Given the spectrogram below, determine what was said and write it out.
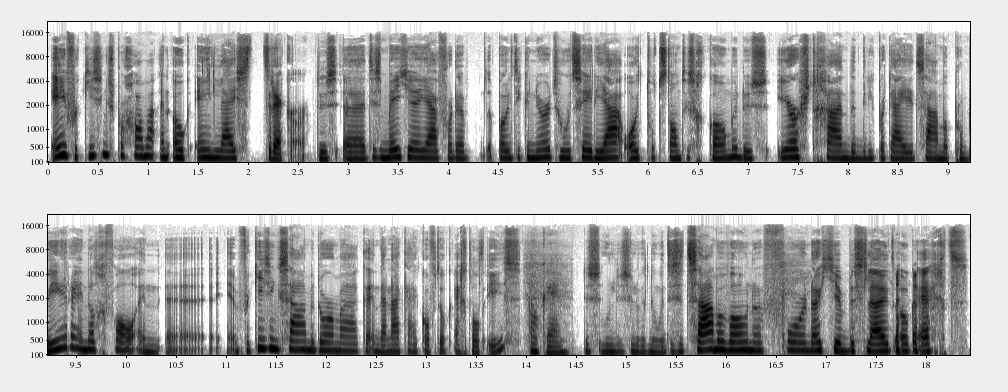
één verkiezingsprogramma en ook één lijsttrekker. Dus uh, het is een beetje ja, voor de, de, politieke nerd hoe het CDA ooit tot stand is gekomen. Dus eerst gaan de drie partijen het samen proberen in dat geval en uh, een verkiezing samen doormaken en daarna kijken of het ook echt wat is. Oké. Dus hoe zullen we het noemen? Het is het samenwonen voordat je besluit ook echt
